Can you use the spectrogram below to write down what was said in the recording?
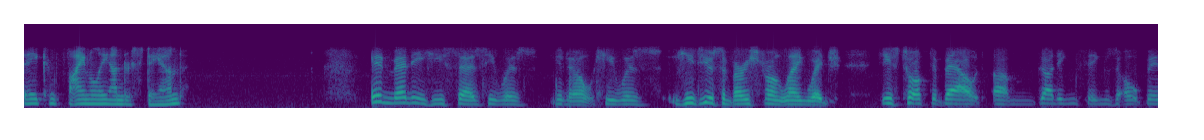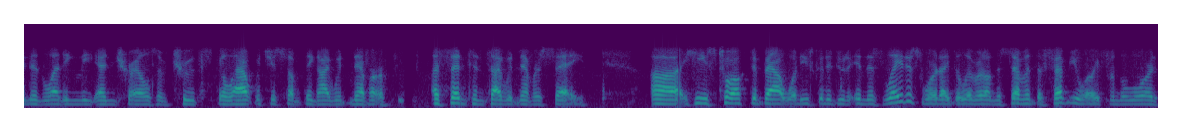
they can finally understand? in many he says he was you know he was he's used some very strong language he's talked about um gutting things open and letting the entrails of truth spill out which is something i would never a sentence i would never say. Uh he's talked about what he's going to do to, in this latest word i delivered on the 7th of february from the lord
